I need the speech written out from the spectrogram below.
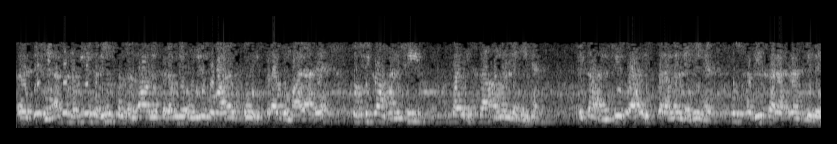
دیکھیں، اگر نبی کریم صلی اللہ علیہ وسلم نے انگلی مبارک کو اس طرح گھمایا ہے تو فقہ حنفی پر اس کا عمل نہیں ہے۔ فقہ حنفی پر اس پر عمل نہیں ہے۔ اس حدیث کا ریفرنس بھی دیں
